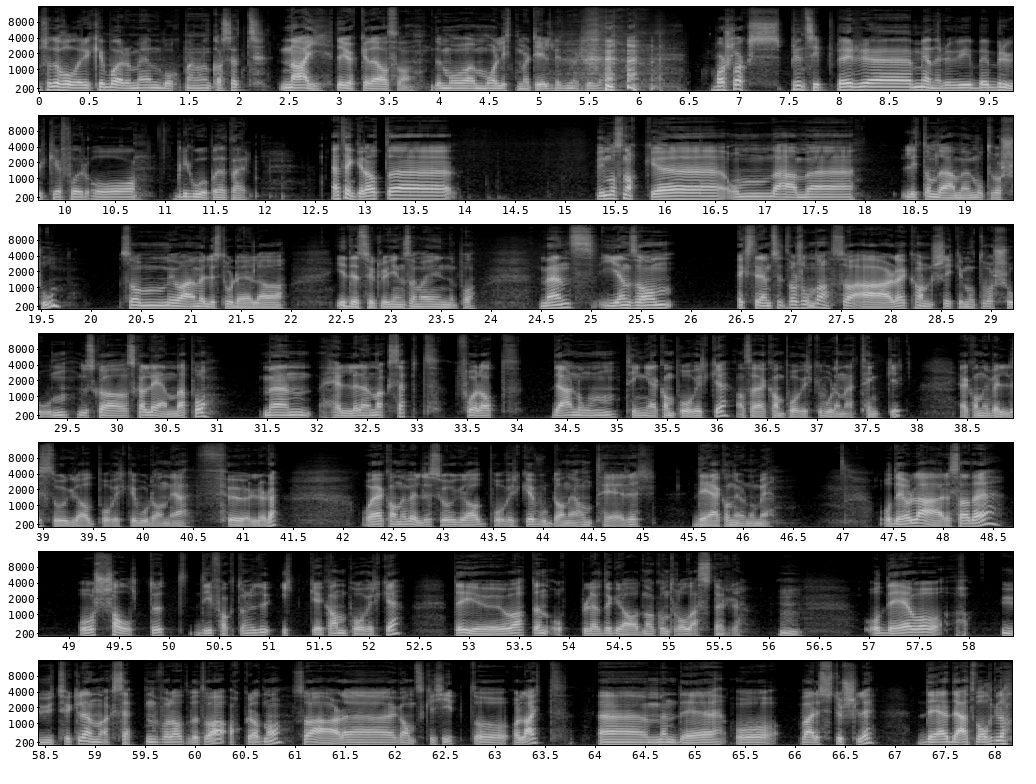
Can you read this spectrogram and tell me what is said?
Så det holder ikke bare med en Walkman og en kassett? Nei, det gjør ikke det, altså. Det må, må litt mer til. Litt mer til ja. Hva slags prinsipper eh, mener du vi bør bruke for å bli gode på dette her? Jeg tenker at uh, vi må snakke om det her med Litt om det her med motivasjon, som jo er en veldig stor del av idrettspsykologien som vi er inne på. Mens i en sånn ekstrem situasjon, da, så er det kanskje ikke motivasjonen du skal, skal lene deg på, men heller en aksept for at det er noen ting jeg kan påvirke. Altså jeg kan påvirke hvordan jeg tenker. Jeg kan i veldig stor grad påvirke hvordan jeg føler det. Og jeg kan i veldig stor grad påvirke hvordan jeg håndterer det jeg kan gjøre noe med. Og det å lære seg det, og sjalte ut de faktorene du ikke kan påvirke, det gjør jo at den opplevde graden av kontroll er større. Mm. Og det å utvikle den aksepten for at vet du hva, akkurat nå så er det ganske kjipt og, og leit, eh, men det å være stusslig, det, det, er et valg, da.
